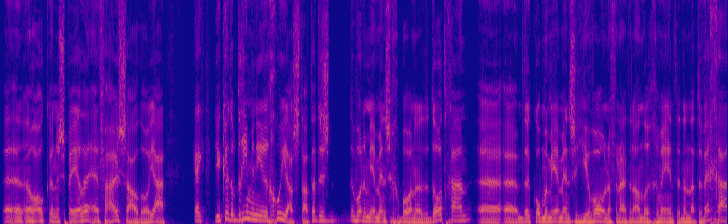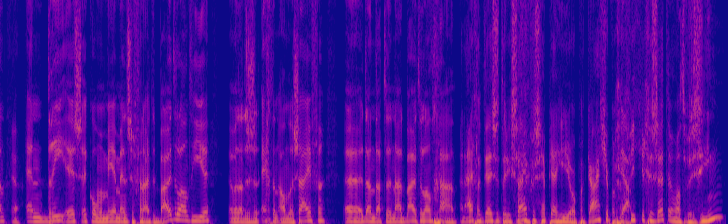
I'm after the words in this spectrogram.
een rol kunnen spelen. En verhuissaldo, ja. Kijk, je kunt op drie manieren groeien als stad. Dat is, er worden meer mensen geboren dan er doodgaan. Eh, er komen meer mensen hier wonen vanuit een andere gemeente dan dat er weggaan. Ja. En drie is, er komen meer mensen vanuit het buitenland hier. En Want dat is een, echt een ander cijfer. eh, dan dat er naar het buitenland gaan. En eigenlijk deze drie cijfers heb jij hier op een kaartje, op een Ja. grafiekje gezet. En wat we zien,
